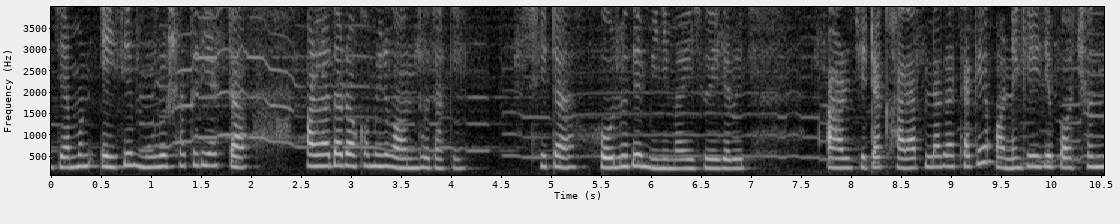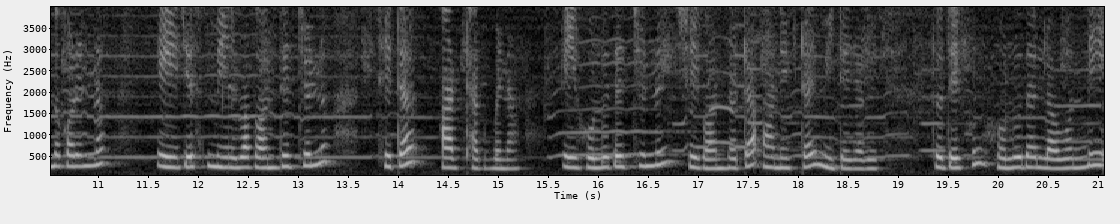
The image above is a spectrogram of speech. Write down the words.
যেমন এই যে মূলো শাকেরই একটা আলাদা রকমের গন্ধ থাকে, সেটা হলুদে মিনিমাইজ হয়ে যাবে। আর যেটা খারাপ লাগা থাকে, অনেকেই যে পছন্দ করেন না, এই যে স্মেল বা গন্ধের জন্য, সেটা আর থাকবে না। এই হলুদের জন্যই সেই গন্ধটা অনেকটাই মিটে যাবে। তো দেখুন, হলুদ আর লবণ দিয়ে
